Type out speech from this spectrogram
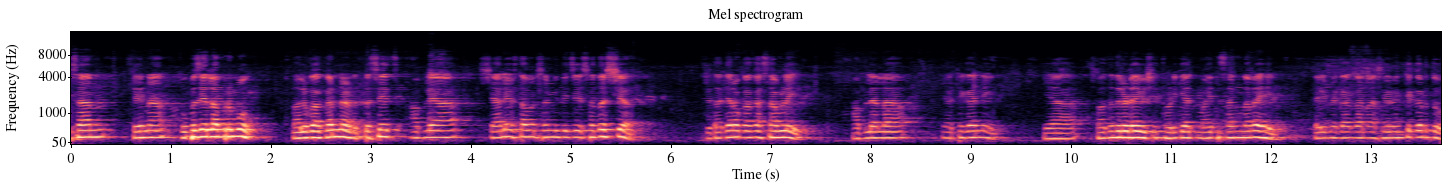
किसान सेना उपजिल्हा प्रमुख तालुका कन्नड तसेच आपल्या शालेय व्यवस्थापन समितीचे सदस्य श्री तात्याराव काका साबळे आपल्याला या ठिकाणी या स्वातंत्र्य लढ्याविषयी थोडक्यात माहिती सांगणार आहे. तरी मी काकांना अशी विनंती करतो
